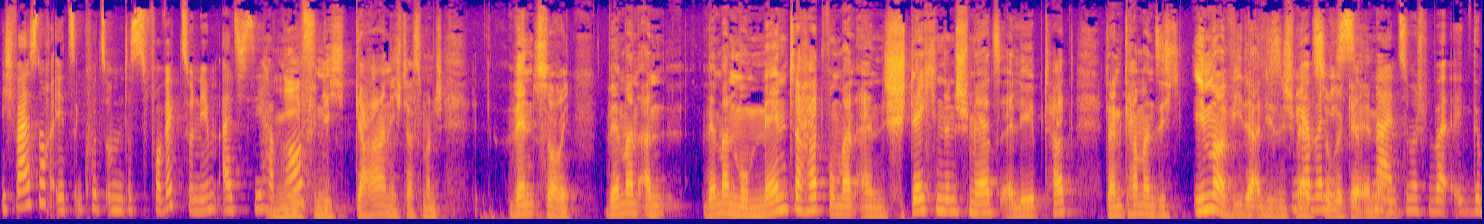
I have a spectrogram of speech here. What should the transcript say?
Ich weiß noch, jetzt kurz um das vorwegzunehmen, als ich sie habe Nee, finde ich gar nicht, dass man. Wenn, sorry, wenn man an. Wenn man Momente hat, wo man einen stechenden Schmerz erlebt hat, dann kann man sich immer wieder an diesen Schmerz aber nicht so, zurückerinnern. nein, zum Beispiel bei, ge-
